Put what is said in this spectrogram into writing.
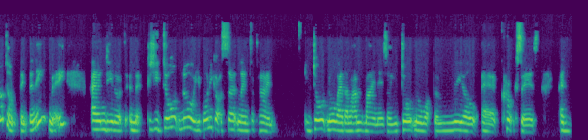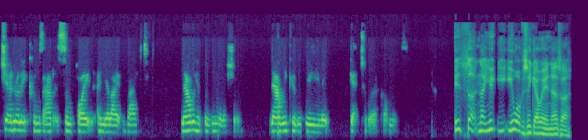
I don't think they need me. And, you know, because you don't know, you've only got a certain length of time. You don't know where the landmine is, or you don't know what the real uh, crux is. And generally it comes out at some point and you're like, right, now we have the real issue. Now we can really get to work on this. It's uh, now you you obviously go in as a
